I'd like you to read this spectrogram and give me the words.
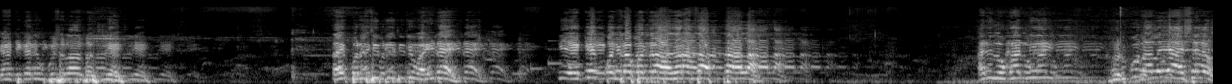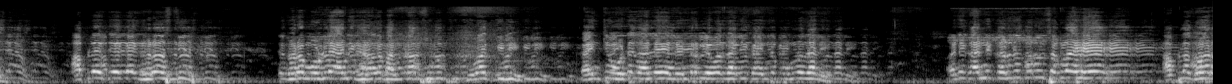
या ठिकाणी उपोषणाला बसली आहे. काही परिस्थिती इतकी वाईट आहे की एक एक पंधरा पंधरा हजाराचा हप्ता आला. आणि लोकांनी घरकुल आलं या आशेनं. आपले जे काही घरं असतील ते घरं मोडले आणि घराला बांधकाम सुरू सुरुवात केली. काहींचे होटे झाले लेंटर लेवल झाली काहींचे पूर्ण झाले. अनेकांनी कर्ज करून सगळं हे आपलं घर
